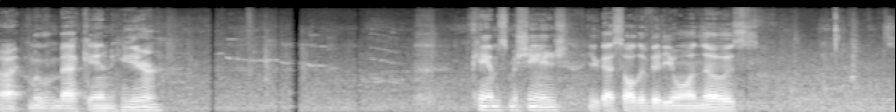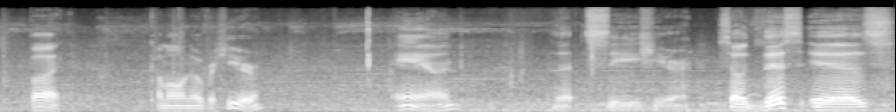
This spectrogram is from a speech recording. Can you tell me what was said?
All right, moving back in here. Cam's machines, you guys saw the video on those. But come on over here and let's see here. So this is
